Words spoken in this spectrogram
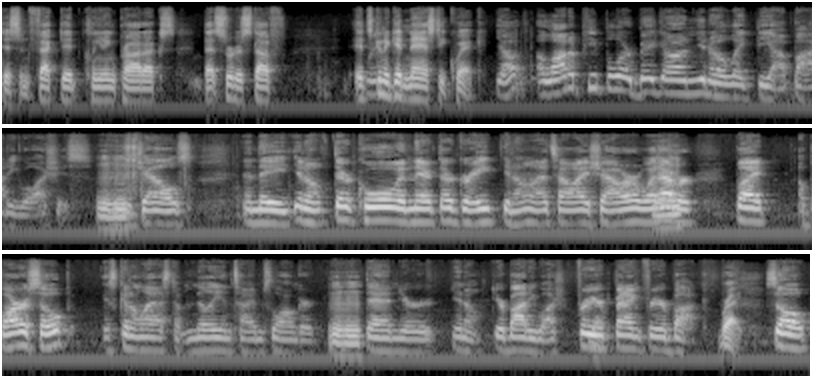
disinfectant, cleaning products, that sort of stuff, it's going to get nasty quick. Yeah, a lot of people are big on you know like the uh, body washes, Mm-hmm. the gels, and they you know they're cool and they're they're great. You know that's how I shower, or whatever. Mm-hmm. But a bar of soap is gonna last a million times longer Mm-hmm. than your you know your body wash for your bang for your buck. Right. So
